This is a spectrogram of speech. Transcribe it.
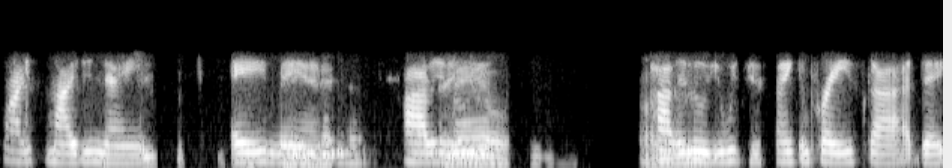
Christ's mighty name. Amen. Hallelujah. Hallelujah. We just thank and praise God that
